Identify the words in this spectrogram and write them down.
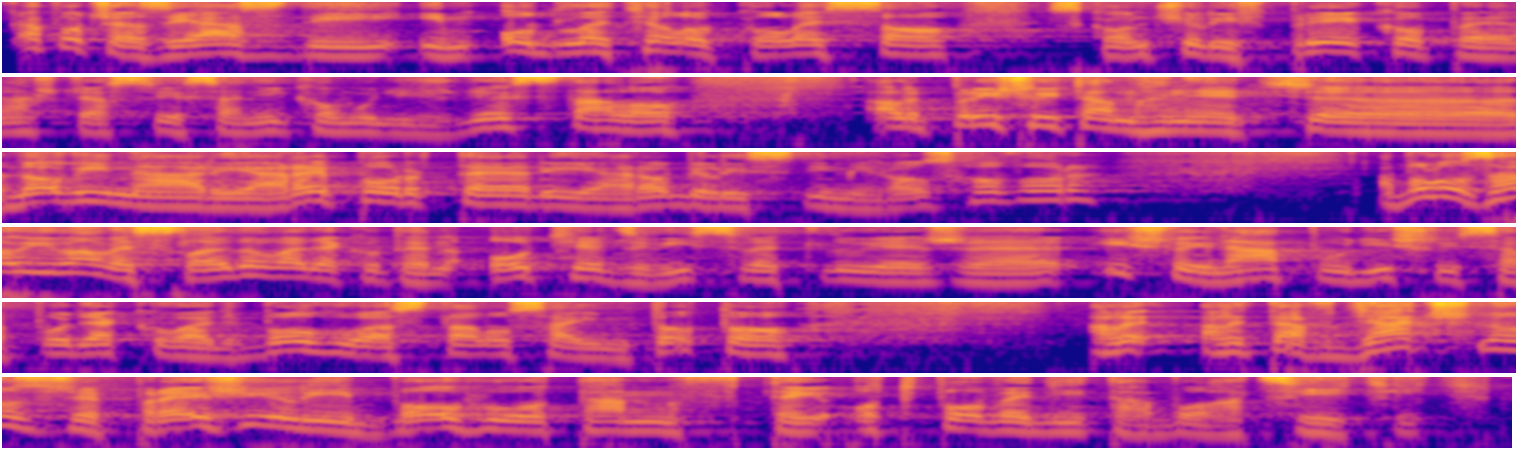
A počas jazdy im odletelo koleso, skončili v priekope, našťastie sa nikomu nič nestalo, ale prišli tam hneď e, novinári a reportéri a robili s nimi rozhovor. A bolo zaujímavé sledovať, ako ten otec vysvetľuje, že išli na púť, išli sa poďakovať Bohu a stalo sa im toto. Ale, ale tá vďačnosť, že prežili Bohu, tam v tej odpovedi tá bola cítiť.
